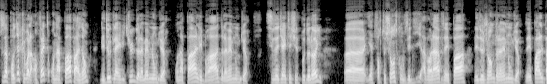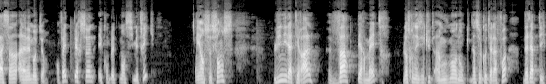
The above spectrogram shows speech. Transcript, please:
tout ça pour dire que voilà, en fait, on n'a pas, par exemple, les deux clavicules de la même longueur. On n'a pas les bras de la même longueur. Si vous avez déjà été chez le podologue, euh, il y a de fortes chances qu'on vous ait dit ah voilà vous n'avez pas les deux jambes de la même longueur, vous n'avez pas le bassin à la même hauteur. En fait, personne est complètement symétrique et en ce sens, l'unilatéral va permettre, lorsqu'on exécute un mouvement donc d'un seul côté à la fois, d'adapter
